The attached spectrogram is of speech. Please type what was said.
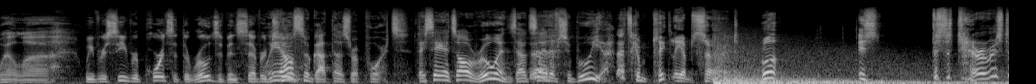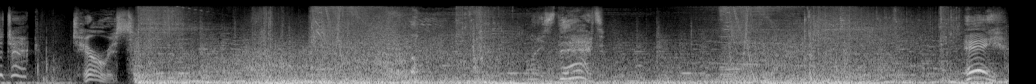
Well, uh, we've received reports that the roads have been severed We too. also got those reports. They say it's all ruins outside of Shibuya. That's completely absurd. Huh? Is this a terrorist attack? Terrorists? What is that? Hey!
